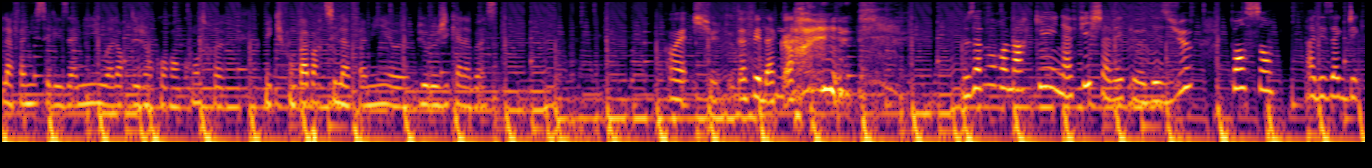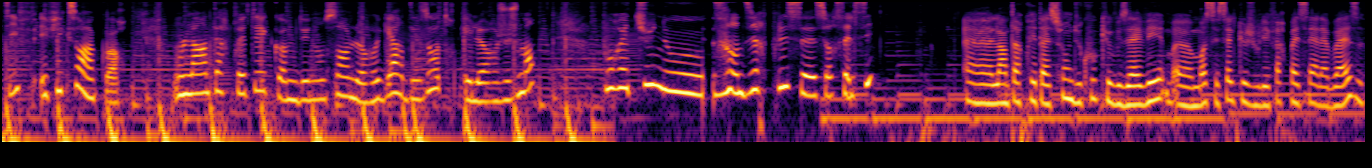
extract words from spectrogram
la famille, c'est les amis ou alors des gens qu'on rencontre, euh, mais qui font pas partie de la famille euh, biologique à la base. Ouais, je suis tout à fait d'accord. Nous avons remarqué une affiche avec euh, des yeux pensant à des adjectifs et fixant un corps. On l'a interprété comme dénonçant le regard des autres et leur jugement. Pourrais-tu nous en dire plus sur celle-ci? Euh, l'interprétation du coup que vous avez, euh, moi c'est celle que je voulais faire passer à la base.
